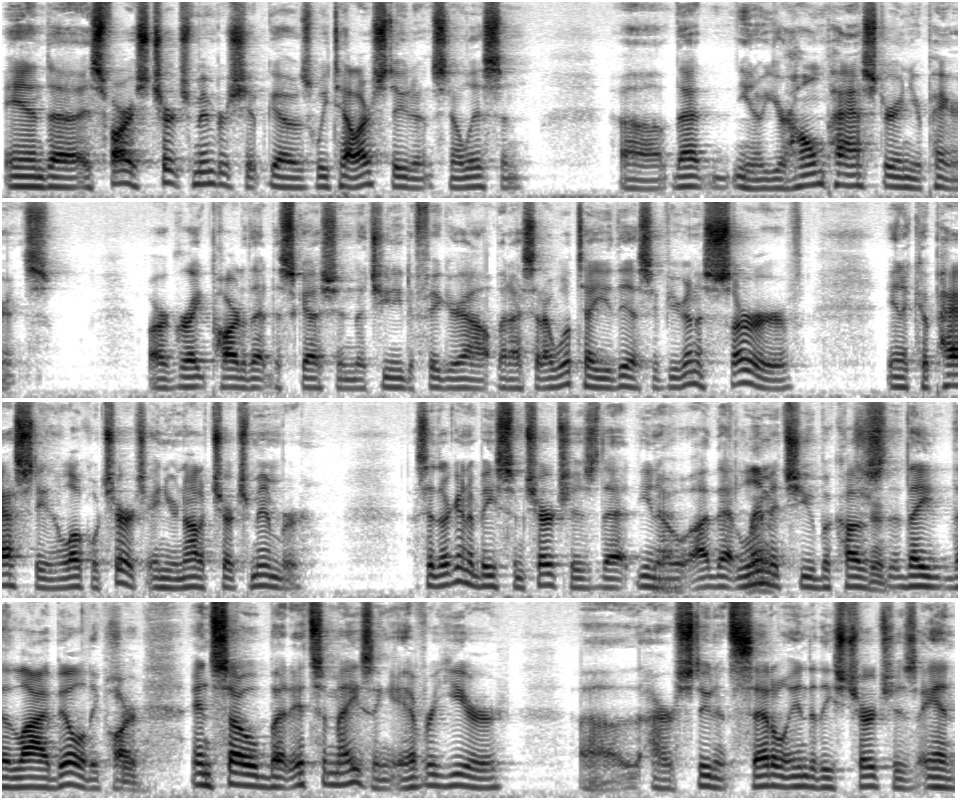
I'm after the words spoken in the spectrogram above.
And uh, as far as church membership goes, we tell our students now listen, uh, that you know your home pastor and your parents are a great part of that discussion that you need to figure out. But I said I will tell you this: if you're going to serve in a capacity in a local church and you're not a church member, I said there are going to be some churches that you know uh, that limits you because Sure. they the liability part. Sure. And so, but it's amazing every year uh, our students settle into these churches and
